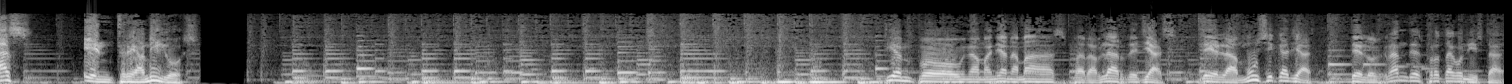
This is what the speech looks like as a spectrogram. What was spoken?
Jazz entre amigos. Tiempo, una mañana más para hablar de jazz, de la música jazz, de los grandes protagonistas.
